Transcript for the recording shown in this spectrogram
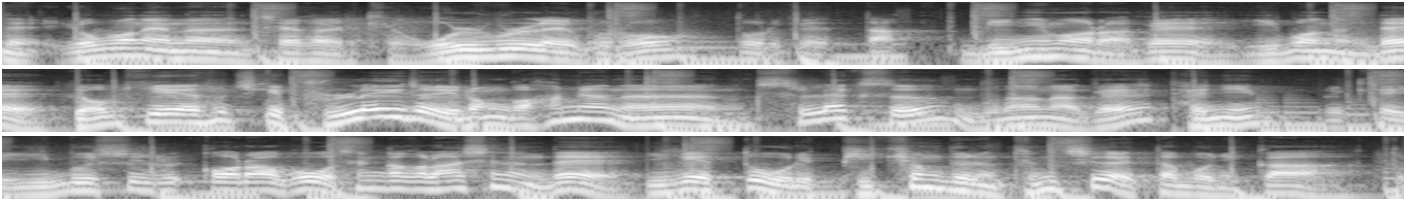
네, 요번에는 제가 이렇게 올블랙으로 또 이렇게 딱 미니멀하게 입었는데 여기에 솔직히 블레이저 이런 거 하면은 슬랙스 무난하게 데님 이렇게 입으실 거라고 생각을 하시는데 이게 또 우리 빅형들은 등치가 있다 보니까 또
